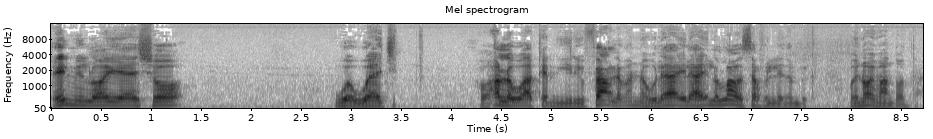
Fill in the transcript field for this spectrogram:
cilmi loo yeesho waa waajib oo alla waa kan yihi faaclam anahu laa ilaha ila اllah wastaqfir lidambika way noo imaan doontaa.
